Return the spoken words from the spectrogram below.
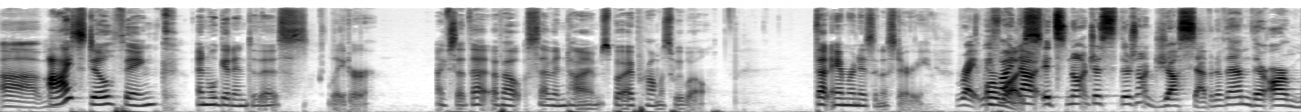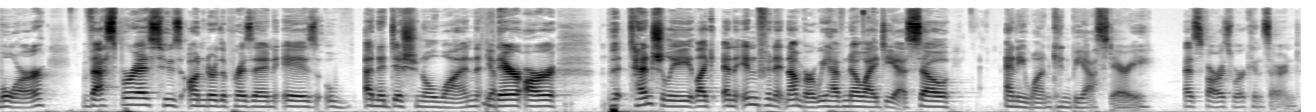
Um, I still think, and we'll get into this later. I've said that about seven times, but I promise we will. That Amren is an Asteri. Right. We Or find was. out it's not just there's not just seven of them. There are more. Vesperus, who's under the prison, is an additional one. Yep. There are potentially like an infinite number. We have no idea. So anyone can be Asteri, as far as we're concerned.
